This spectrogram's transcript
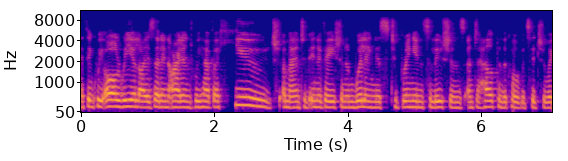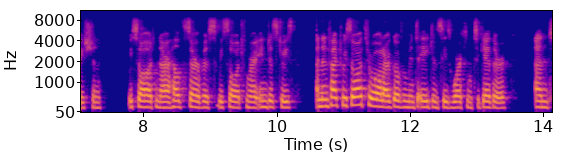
I think we all realize that in Ireland we have a huge amount of innovation and willingness to bring in solutions and to help in the COVID situation. We saw it in our health service, we saw it from our industries. And in fact, we saw it through all our government agencies working together. And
